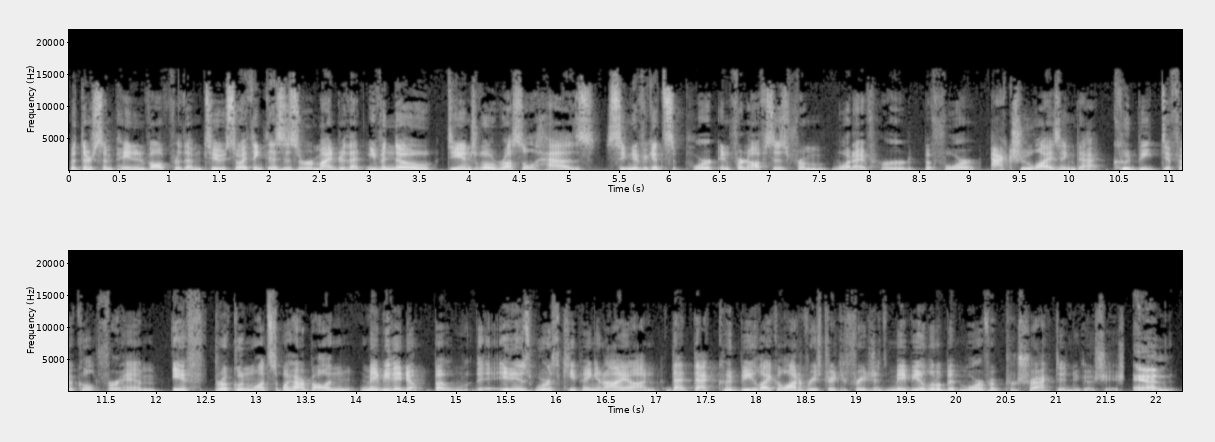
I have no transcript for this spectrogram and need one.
but there's some pain involved for them too. So I think this is a reminder that even though D'Angelo Russell has significant support in front offices from what I've heard before, actualizing that could be difficult for him if Brooklyn wants to play hardball. And maybe they don't, but it is worth keeping an eye on that that could be like a lot of restricted free agents, maybe a little bit more of a protracted negotiation. And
